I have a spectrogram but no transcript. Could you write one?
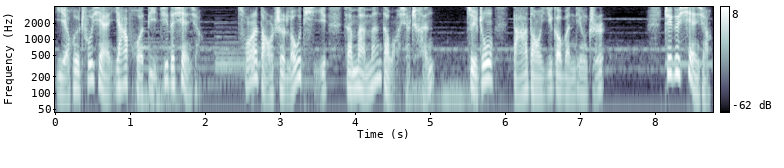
也会出现压迫地基的现象，从而导致楼体在慢慢的往下沉，最终达到一个稳定值。这个现象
